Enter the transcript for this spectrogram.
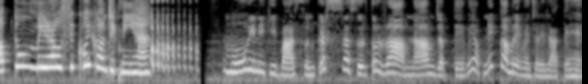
अब तो मेरा उससे कोई कांटेक्ट नहीं है। मोहिनी की बात सुनकर ससुर तो राम नाम जपते हुए अपने कमरे में चले जाते हैं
